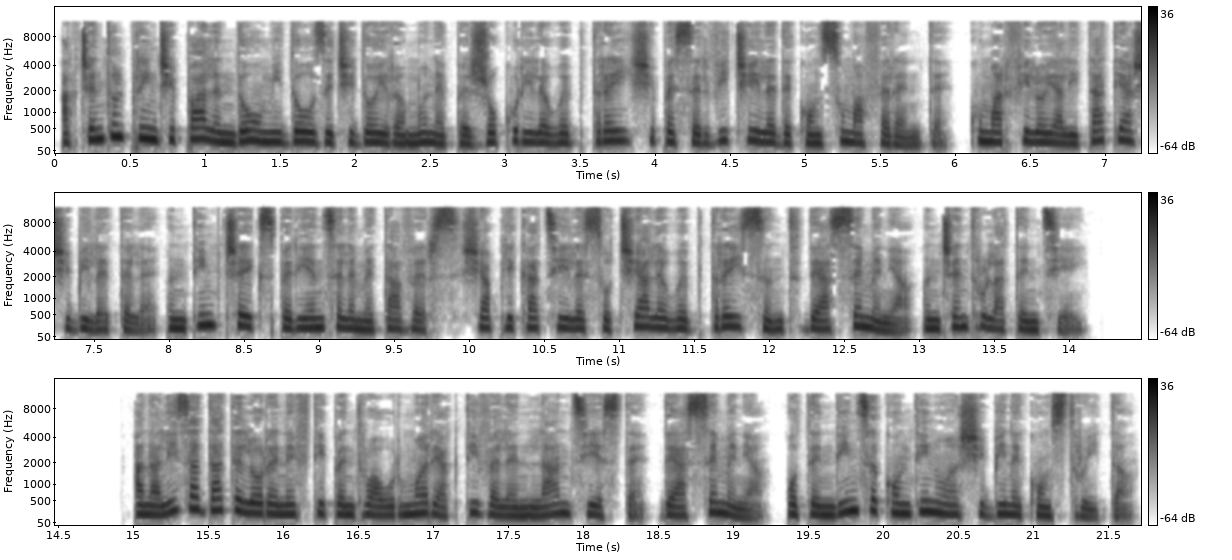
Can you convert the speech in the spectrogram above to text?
Accentul principal în 2022 rămâne pe jocurile Web3 și pe serviciile de consum aferente, cum ar fi loialitatea și biletele, în timp ce experiențele metavers și aplicațiile sociale Web3 sunt, de asemenea, în centrul atenției. Analiza datelor NFT pentru a urmări activele în lanț este, de asemenea, o tendință continuă și bine construită.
